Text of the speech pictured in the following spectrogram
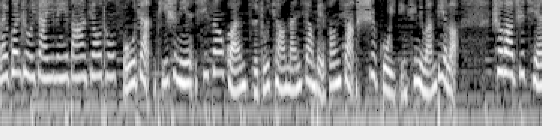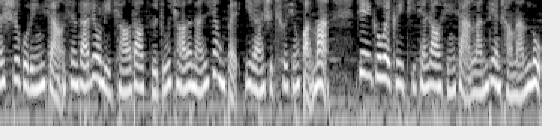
来关注一下一零一八交通服务站，提示您：西三环紫竹桥南向北方向事故已经清理完毕了。受到之前事故的影响，现在六里桥到紫竹桥的南向北依然是车行缓慢，建议各位可以提前绕行一下蓝电厂南路。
